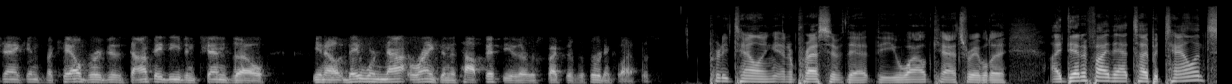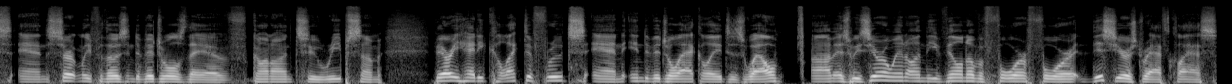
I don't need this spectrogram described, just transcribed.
Jenkins, Mikal Bridges, Donte DiVincenzo, you know, they were not ranked in the top 50 of their respective recruiting classes pretty telling and impressive that the Wildcats were able to identify that type of talent. And certainly for those individuals, they have gone on to reap some very heady collective fruits and individual accolades as well. Um, as we zero in on the Villanova 4 for this year's draft class,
